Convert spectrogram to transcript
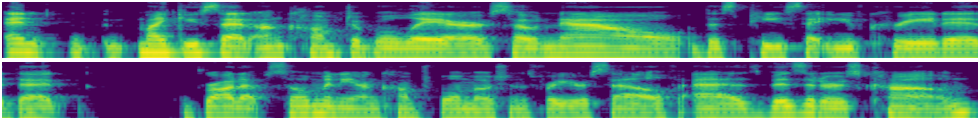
And like you said, uncomfortable layer. So now this piece that you've created that brought up so many uncomfortable emotions for yourself as visitors come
